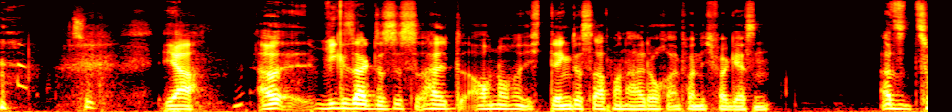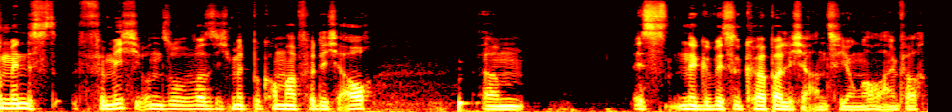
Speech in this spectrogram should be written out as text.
Zug. Ja, aber wie gesagt, das ist halt auch noch, ich denke, das darf man halt auch einfach nicht vergessen. Also zumindest für mich und so, was ich mitbekommen habe, für dich auch, ähm, ist eine gewisse körperliche Anziehung auch einfach.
